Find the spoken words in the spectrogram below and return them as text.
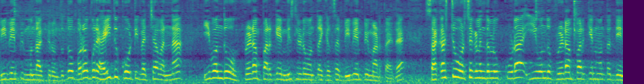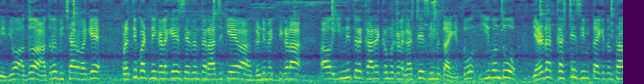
ಬಿಬಿಎಂಪಿ ಮುಂದಾಗ್ತಿರುವಂಥದ್ದು. ಬರೋಬ್ಬರಿ ಐದು ಕೋಟಿ ವೆಚ್ಚವನ್ನ ಈ ಒಂದು ಫ್ರೀಡಂ ಪಾರ್ಕ್ಗೆ ಮೀಸಲಿಡುವಂಥ ಕೆಲಸ ಬಿಬಿಎಂಪಿ ಮಾಡ್ತಾ ಇದೆ. ಸಾಕಷ್ಟು ವರ್ಷಗಳಿಂದಲೂ ಕೂಡ ಈ ಒಂದು ಫ್ರೀಡಂ ಪಾರ್ಕ್ ಎನ್ನುವಂಥದ್ದು ಏನಿದೆಯೋ, ಅದು ಅದರ ವಿಚಾರವಾಗಿ ಪ್ರತಿಭಟನೆಗಳಿಗೆ ಸೇರಿದಂತೆ ರಾಜಕೀಯ ಗಣ್ಯ ವ್ಯಕ್ತಿಗಳ ಇನ್ನಿತರ ಕಾರ್ಯಕ್ರಮಗಳಿಗಷ್ಟೇ ಸೀಮಿತ ಆಗಿತ್ತು. ಈ ಒಂದು ಎರಡಕ್ಕಷ್ಟೇ ಸೀಮಿತ ಆಗಿದ್ದಂತಹ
